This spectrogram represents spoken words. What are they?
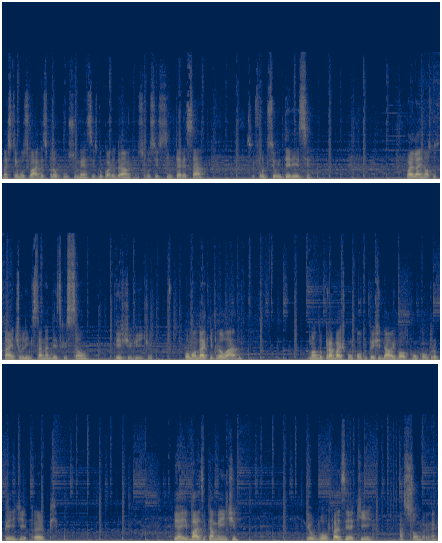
nós temos vagas para o curso Mestres do CorelDRAW. Então, se você se interessar, se for do seu interesse, vai lá em nosso site, o link está na descrição deste vídeo. Vou mandar aqui para o lado, mando para baixo com Ctrl Page Down e volto com Ctrl Page Up. E aí, basicamente, eu vou fazer aqui a sombra, né?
